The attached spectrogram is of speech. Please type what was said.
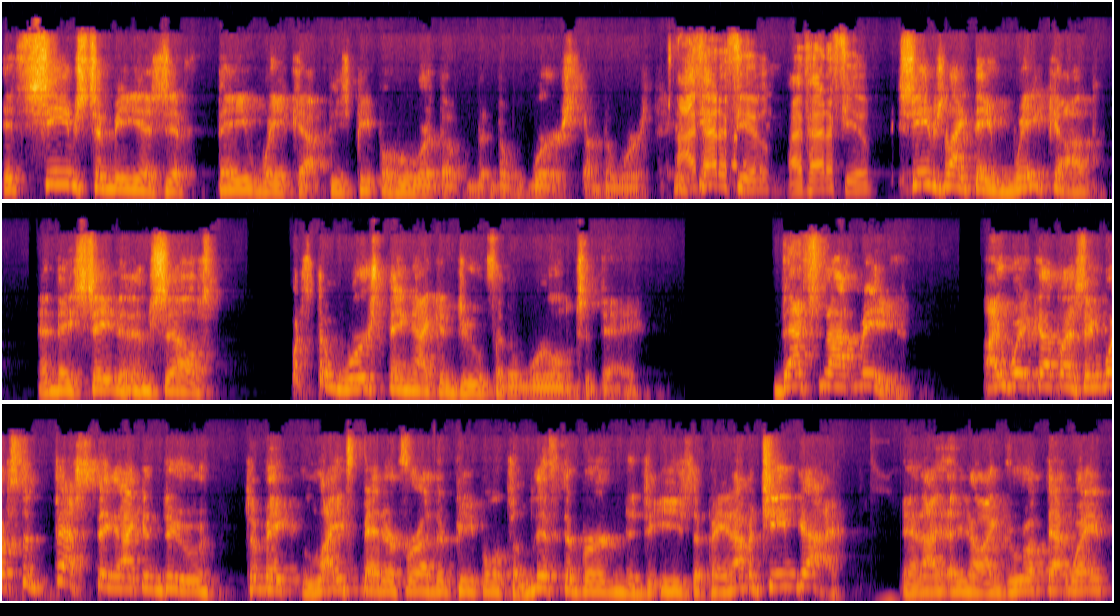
it seems to me as if they wake up. These people who were the the, the worst of the worst. It I've had a few. Like, I've had a few. It seems like they wake up and they say to themselves what's the worst thing I can do for the world today? That's not me. I wake up, I say, what's the best thing I can do to make life better for other people, to lift the burden and to ease the pain? I'm a team guy. And I, you know, I grew up that way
